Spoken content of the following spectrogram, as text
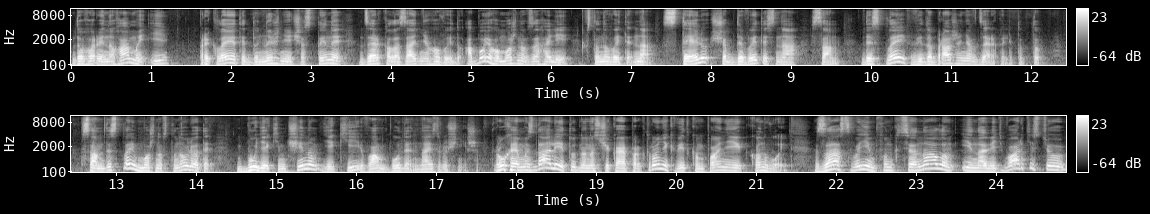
догори ногами і приклеїти до нижньої частини дзеркала заднього виду, або його можна взагалі встановити на стелю, щоб дивитись на сам дисплей відображення в дзеркалі. Тобто сам дисплей можна встановлювати будь-яким чином, який вам буде найзручніше. Рухаємось далі. і Тут на нас чекає парктронік від компанії Convoy. За своїм функціоналом і навіть вартістю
